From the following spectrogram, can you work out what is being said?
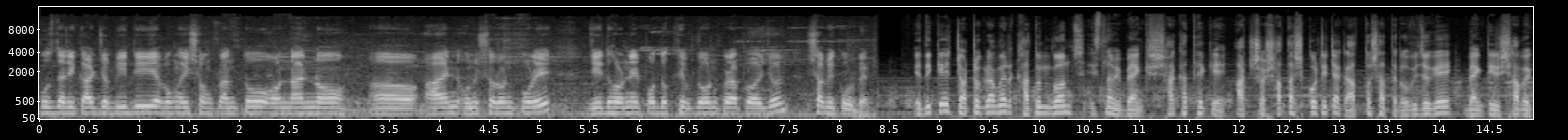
ফৌজদারি কার্যবিধি এবং এই সংক্রান্ত অন্যান্য আইন অনুসরণ করে যে ধরনের পদক্ষেপ গ্রহণ করা প্রয়োজন সবই করবেন। এদিকে চট্টগ্রামের খাতুনগঞ্জ ইসলামী ব্যাংক শাখা থেকে আটশো সাতাশ কোটি টাকা আত্মসাতের অভিযোগে ব্যাংকটির সাবেক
